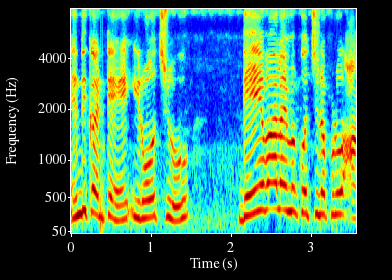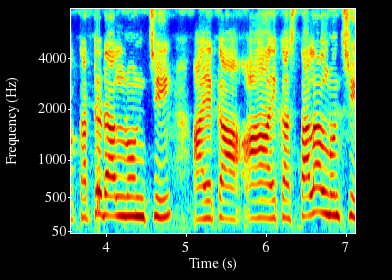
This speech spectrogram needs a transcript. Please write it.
ఎందుకంటే ఈరోజు దేవాలయంకి వచ్చినప్పుడు ఆ కట్టడాల నుంచి ఆ యొక్క ఆ యొక్క స్థలాల నుంచి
